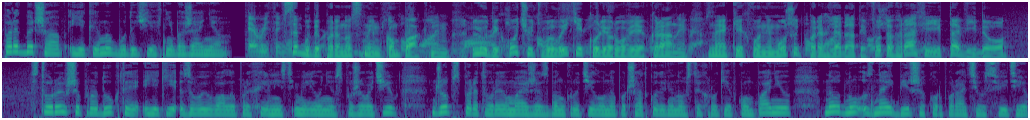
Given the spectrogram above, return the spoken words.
передбачав, якими будуть їхні бажання. Все буде переносним, компактним. Люди хочуть великі кольорові екрани, на яких вони можуть переглядати фотографії та відео. Створивши продукти, які завоювали прихильність мільйонів споживачів, Джобс перетворив майже збанкрутілу на початку 90-х років компанію на одну з найбільших корпорацій у світі.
